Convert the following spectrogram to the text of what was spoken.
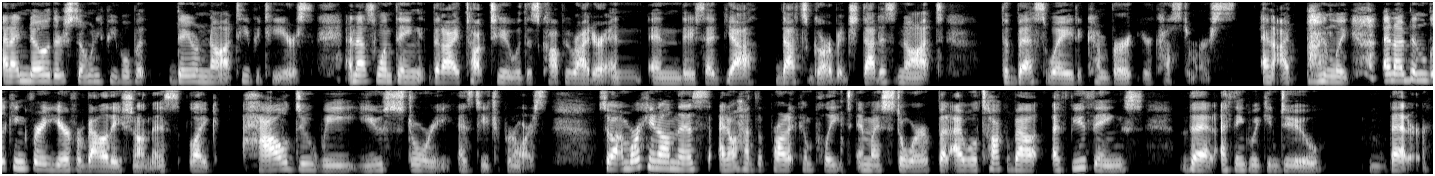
And I know there's so many people, but they are not TPTers. And that's one thing that I talked to with this copywriter, and and they said, yeah, that's garbage. That is not the best way to convert your customers. And I finally, and I've been looking for a year for validation on this. Like, how do we use story as teacherpreneurs? So I'm working on this. I don't have the product complete in my store, but I will talk about a few things that I think we can do better.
